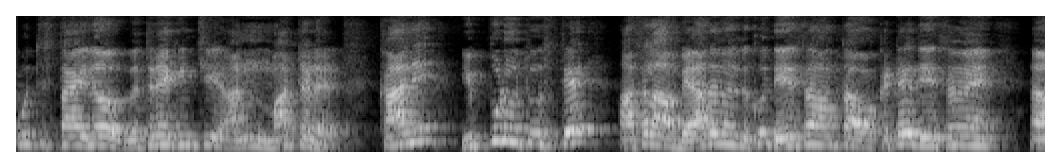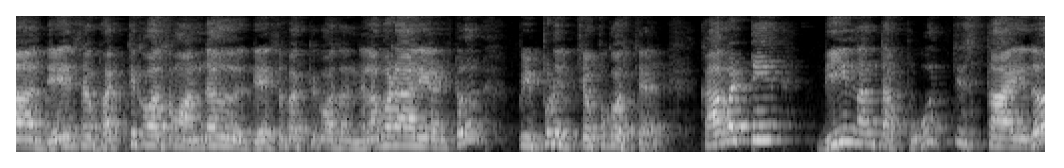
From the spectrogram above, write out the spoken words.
పూర్తి స్థాయిలో వ్యతిరేకించి అన్ మాట్లాడారు. కానీ ఇప్పుడు చూస్తే అసలు ఆ భేదం ఎందుకు? దేశం అంతా ఒక్కటే దేశమే. దేశభక్తి కోసం అందరూ దేశభక్తి కోసం నిలబడాలి అంటూ ఇప్పుడు చెప్పుకొచ్చారు. కాబట్టి దీన్నంతా పూర్తి స్థాయిలో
